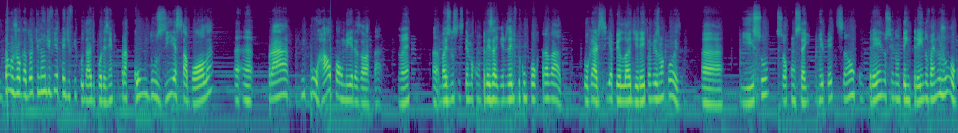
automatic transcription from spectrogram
Então, é um jogador que não devia ter dificuldade, por exemplo, para conduzir essa bola, uh, uh, para empurrar o Palmeiras ao ataque, não é? mas no sistema com três zagueiros ele fica um pouco travado. O Garcia pelo lado direito é a mesma coisa. e isso só consegue com repetição, com treino. Se não tem treino, vai no jogo.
